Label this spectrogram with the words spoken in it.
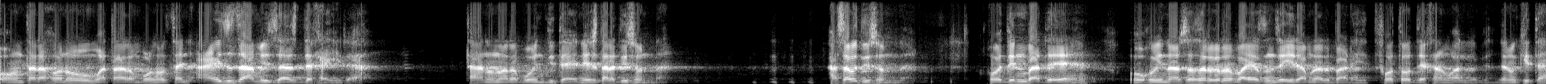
অহন তারা হনো মাতা আরম্ভ তাই আইজ যে আমি জাজ দেখাইরা তাহান ওনারা বইন দিতে আইন এসে তারা দিছন না। হাসাও দিছন না। কদিন বাদে ও হইনার সাসার করে বাই একজন যাই আপনার বাড়ি ফটো দেখা আমার লগে। যেন কিতা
